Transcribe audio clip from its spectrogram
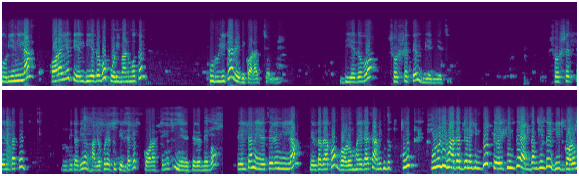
ধরিয়ে নিলাম। কড়াইয়ে তেল দিয়ে দেবো পরিমাণ মতন ফুরুলিটা রেডি করার জন্য। দিয়ে দেবো সর্ষের তেল দিয়ে দিয়েছি। সর্ষের তেলটাকে দুটা দিয়ে ভালো করে একটু তেলটাকে কড়ার সঙ্গে একটু নেড়ে চেড়ে দেবো তেলটা নেড়ে চেড়ে নিলাম। তেলটা দেখো গরম হয়ে গেছে। আমি কিন্তু খুব পুরুলি ভাজার জন্য কিন্তু তেল কিন্তু একদম কিন্তু হিট গরম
